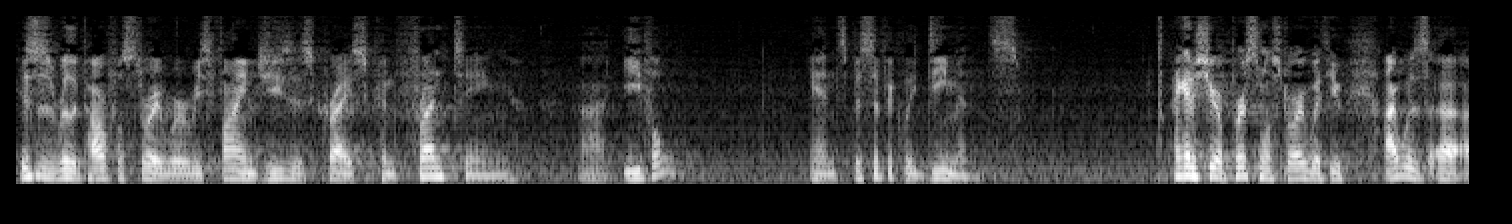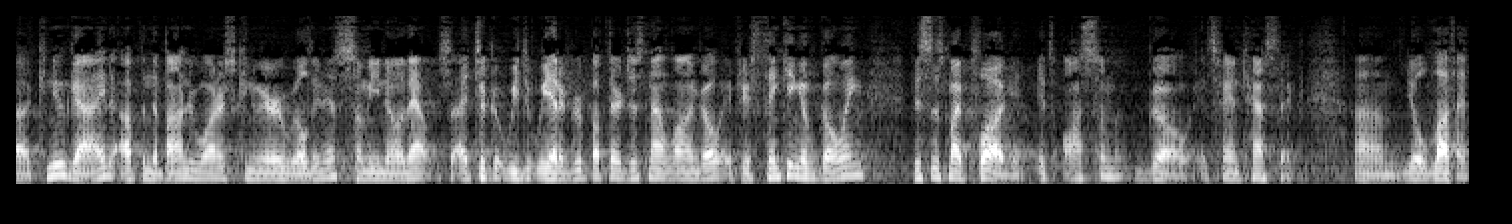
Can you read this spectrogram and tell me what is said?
This is a really powerful story where we find Jesus Christ confronting uh, evil and specifically demons. I got to share a personal story with you. I was a, a, canoe guide up in the Boundary Waters Canoe Area Wilderness. Some of you know that. So I took. We, we had a group up there just not long ago. If you're thinking of going, this is my plug. It's awesome. Go. It's fantastic. Um, you'll love it.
